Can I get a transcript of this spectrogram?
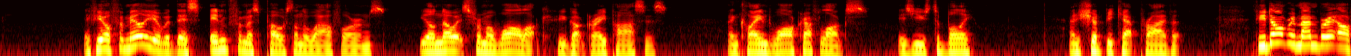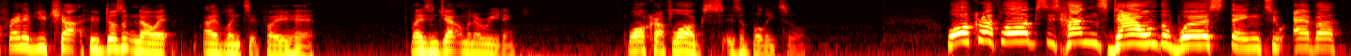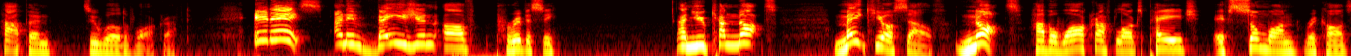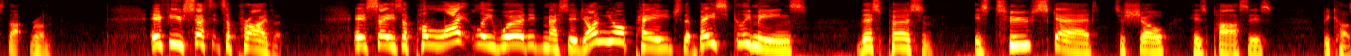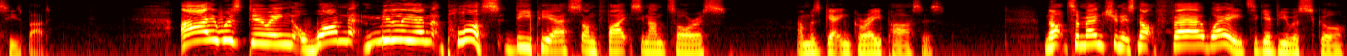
If you're familiar with this infamous post on the WoW forums, you'll know it's from a warlock who got grey passes and claimed Warcraft logs is used to bully and should be kept private. If you don't remember it, or for any of you chat who doesn't know it, I have linked it for you here. Ladies and gentlemen, are reading. Warcraft logs is a bully tool. Warcraft logs is hands down the worst thing to ever happen to World of Warcraft. It is an invasion of privacy. And you cannot make yourself not have a Warcraft logs page if someone records that run. If you set it to private, it says a politely worded message on your page that basically means this person is too scared to show his passes because he's bad. I was doing 1 million plus DPS on fights in Antorus and was getting grey passes. Not to mention, it's not fair way to give you a score.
